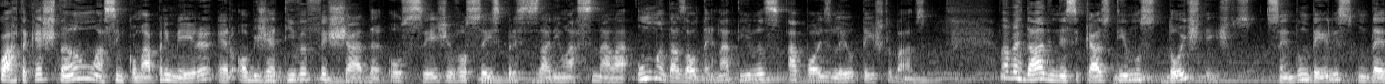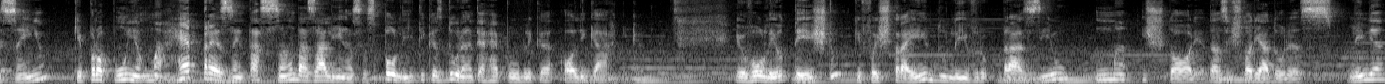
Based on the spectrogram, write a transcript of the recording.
Quarta questão, assim como a primeira, era objetiva fechada, ou seja, vocês precisariam assinalar uma das alternativas após ler o texto básico. Na verdade, nesse caso, tínhamos dois textos, sendo um deles um desenho que propunha uma representação das alianças políticas durante a República Oligárquica. Eu vou ler o texto que foi extraído do livro Brasil, uma História, das historiadoras Lilian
